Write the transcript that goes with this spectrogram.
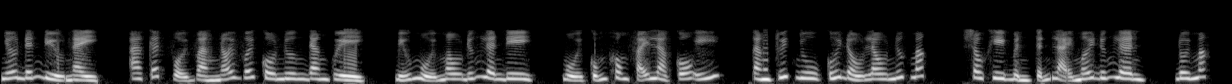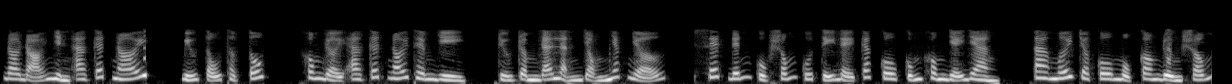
nhớ đến điều này, A Kết vội vàng nói với cô nương đang quỳ, biểu muội mau đứng lên đi, muội cũng không phải là cố ý, Tăng Tuyết Nhu cúi đầu lau nước mắt, sau khi bình tĩnh lại mới đứng lên, đôi mắt đo đỏ nhìn A Kết nói, biểu tổ thật tốt, không đợi A Kết nói thêm gì, Triệu Trầm đã lạnh giọng nhắc nhở, xét đến cuộc sống của tỷ đệ các cô cũng không dễ dàng, ta mới cho cô một con đường sống,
